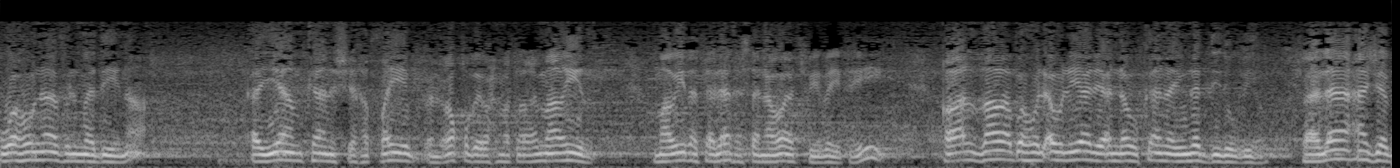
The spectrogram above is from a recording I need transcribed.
وهنا في المدينة أيام كان الشيخ الطيب العقبي رحمة الله مريض. مريض ثلاث سنوات في بيته قال ضربه الأولياء لأنه كان يندد بهم. فلا عجب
